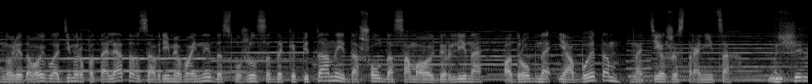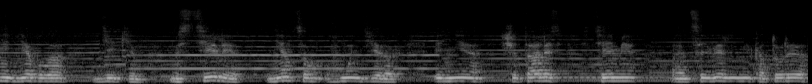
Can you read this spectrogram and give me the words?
Но рядовой Владимир Потолятов за время войны дослужился до капитана и дошел до самого Берлина. Подробно и об этом на тех же страницах. Мщение не было диким. Мстили немцам в мундирах и не считались с теми э, цивильными, которые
